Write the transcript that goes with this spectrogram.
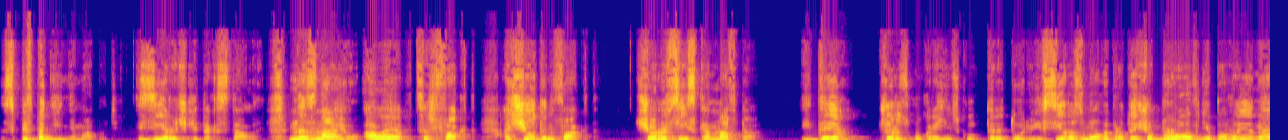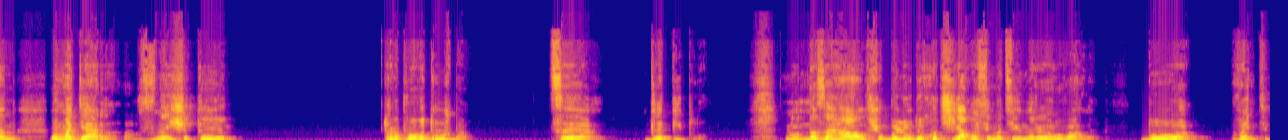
Співпадіння, мабуть, зірочки так стали. Не знаю, але це ж факт. А ще один факт: що російська нафта йде через українську територію. І всі розмови про те, що Бровді повинен ну, Мадяр знищити трубопровод дружба, це для піплу. Ну, на загал, щоб люди хоч якось емоційно реагували. Бо вентиль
